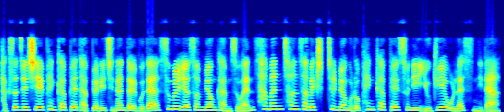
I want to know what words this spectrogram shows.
박서진 씨의 팬카페 답별이 지난달보다 26명 감소한 41,417명으로 팬카페 순위 6위에 올랐습니다.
